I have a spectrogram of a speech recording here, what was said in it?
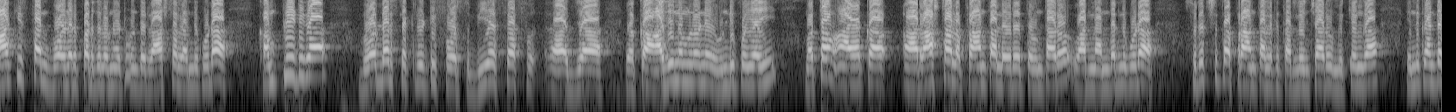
పాకిస్తాన్ బోర్డర్ పరిధిలో ఉన్నటువంటి రాష్ట్రాలన్నీ కూడా కంప్లీట్గా బోర్డర్ సెక్యూరిటీ ఫోర్స్ బిఎస్ఎఫ్ యొక్క ఆధీనంలోనే ఉండిపోయాయి. మొత్తం ఆ యొక్క ఆ రాష్ట్రాల ప్రాంతాలు ఎవరైతే ఉంటారో వారిని అందరినీ కూడా సురక్షిత ప్రాంతాలకు తరలించారు ముఖ్యంగా. ఎందుకంటే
